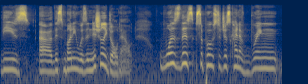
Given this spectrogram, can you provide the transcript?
these uh, this money was initially doled out. Was this supposed to just kind of bring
